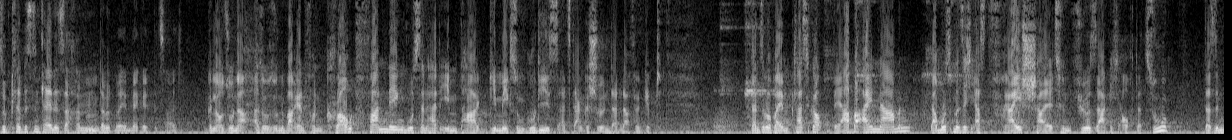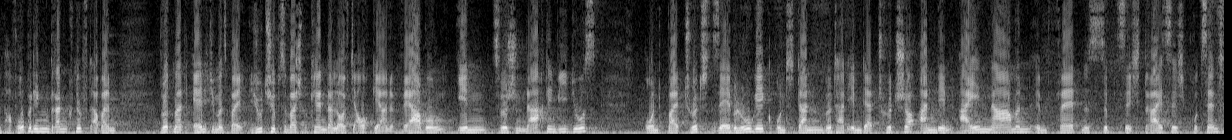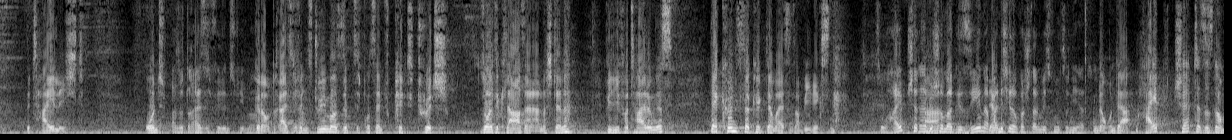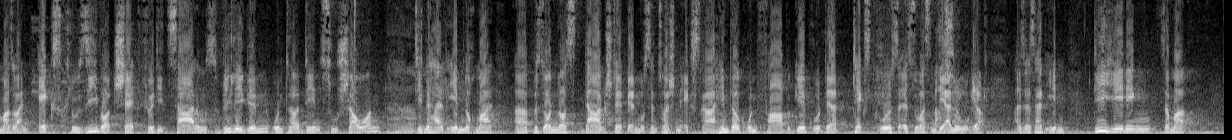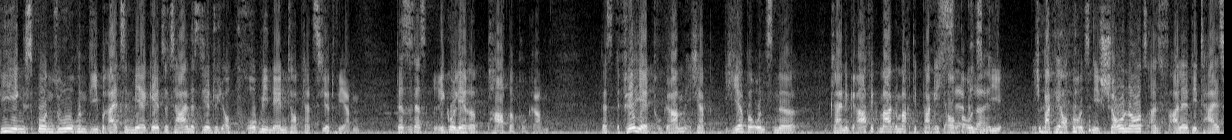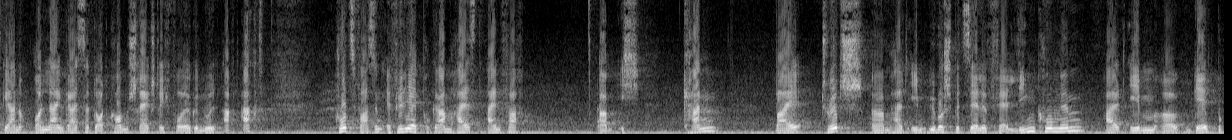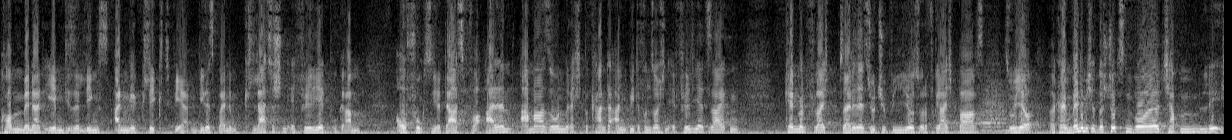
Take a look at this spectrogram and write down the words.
So ein bisschen kleine Sachen, damit man eben mehr Geld bezahlt. Genau, so eine, also so eine Variante von Crowdfunding, wo es dann halt eben ein paar Gimmicks und Goodies als Dankeschön dann dafür gibt. Dann sind wir beim Klassiker Werbeeinnahmen. Da muss man sich erst freischalten für, sage ich auch dazu. Da sind ein paar Vorbedingungen dran geknüpft, aber dann wird man, halt ähnlich wie man es bei YouTube zum Beispiel kennt, da läuft ja auch gerne Werbung inzwischen nach den Videos. Und bei Twitch selbe Logik und dann wird halt eben der Twitcher an den Einnahmen im Verhältnis 70-30 Prozent beteiligt. Und Also 30 für den Streamer. Genau, 30 Ja. für den Streamer, 70% kriegt Twitch. Sollte klar sein an der Stelle, wie die Verteilung ist. Der Künstler kriegt ja meistens am wenigsten. So Hype-Chat habe ich Ah. schon mal gesehen, aber Ja. nicht genau verstanden, wie es funktioniert. Genau, und der Hype-Chat, das ist nochmal so ein exklusiver Chat für die Zahlungswilligen unter den Zuschauern, die dann halt eben nochmal äh, besonders dargestellt werden muss. Dann zum Beispiel eine extra Hintergrundfarbe gibt, wo der Text größer ist, sowas in Ach der so, Logik. ja. Also das halt eben diejenigen, sag mal, diejenigen Sponsoren, die bereit sind, mehr Geld zu zahlen, dass die natürlich auch prominenter platziert werden. Das ist das reguläre Partnerprogramm. Das Affiliate-Programm, ich habe hier bei uns eine kleine Grafik mal gemacht, die packe ich auch bei uns in die ich packe die auch bei uns in die Show Notes, also für alle Details gerne onlinegeister.com-folge 088. Kurzfassung, Affiliate-Programm heißt einfach, ähm, ich kann bei Twitch ähm, halt eben über spezielle Verlinkungen halt eben äh, Geld bekommen, wenn halt eben diese Links angeklickt werden. Wie das bei einem klassischen Affiliate-Programm auch funktioniert. Da ist vor allem Amazon ein recht bekannter Anbieter von solchen Affiliate-Seiten. Kennt man vielleicht, sei das jetzt YouTube-Videos oder Vergleichbares. So hier, äh, wenn ihr mich unterstützen wollt, ich habe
